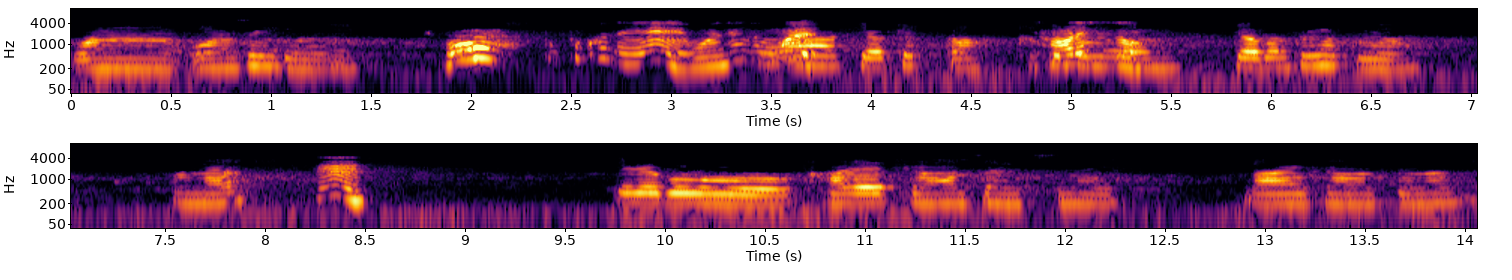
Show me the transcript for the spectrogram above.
원, 원생동물. 어, 똑똑하네. 원생동물. 와, 기억했다. 잘했어. 기억은 틀렸고요. 맞나요? 응. 그리고 가의 병원체는 진해, 나의 병원체는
